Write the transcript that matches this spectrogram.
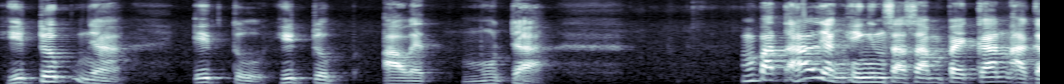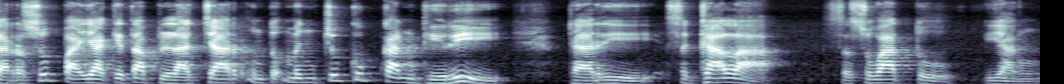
hidupnya itu hidup awet muda. Empat hal yang ingin saya sampaikan agar supaya kita belajar untuk mencukupkan diri dari segala sesuatu yang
